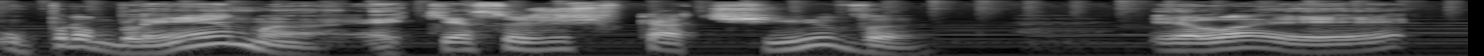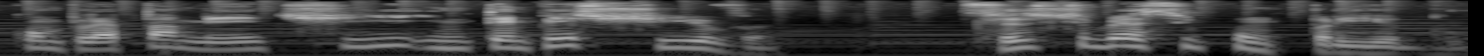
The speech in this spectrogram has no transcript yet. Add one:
O problema é que essa justificativa ela é completamente intempestiva. Se eles tivessem cumprido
